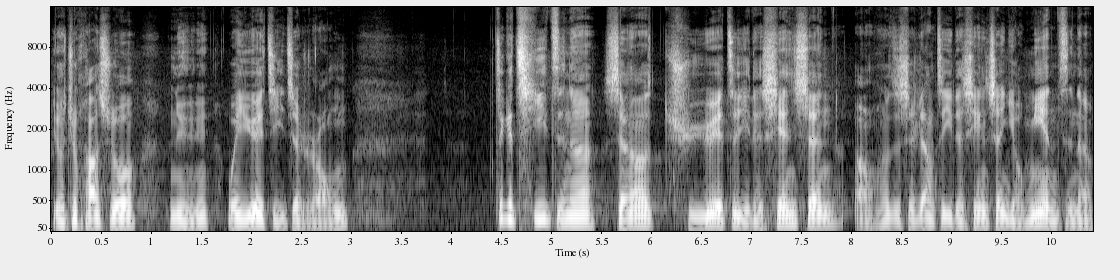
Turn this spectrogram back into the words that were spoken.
有句话说：“女为悦己者容。”这个妻子呢，想要取悦自己的先生啊，或者是让自己的先生有面子呢，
